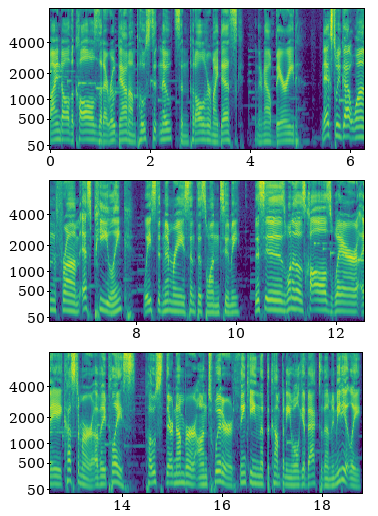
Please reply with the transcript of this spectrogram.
find all the calls that I wrote down on post it notes and put all over my desk. And they're now buried. Next, we've got one from SP Link. Wasted Memory sent this one to me. This is one of those calls where a customer of a place posts their number on Twitter thinking that the company will get back to them immediately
